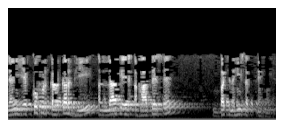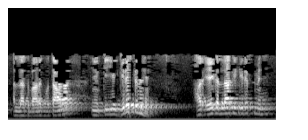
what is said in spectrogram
یعنی یہ کفر کر کر بھی اللہ کے احاطے سے بچ نہیں سکتے ہیں۔ اللہ تبارک و تعالی کی یہ گرفت میں ہے۔ ہر ایک اللہ کی گرفت میں ہے۔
